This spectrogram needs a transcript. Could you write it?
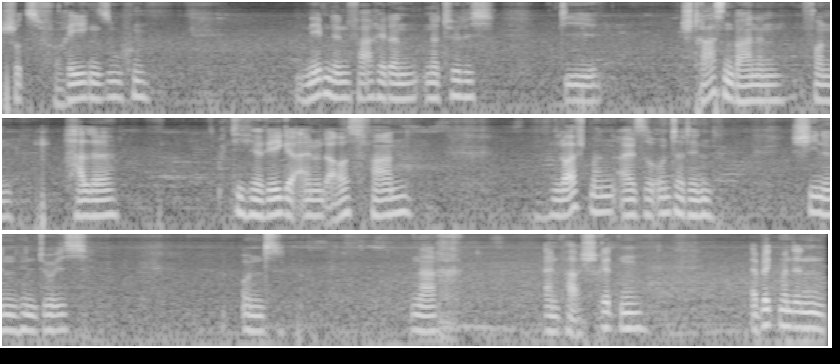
Schutz vor Regen suchen. Neben den Fahrrädern natürlich die Straßenbahnen von Halle, die hier rege ein- und ausfahren. Läuft man also unter den Schienen hindurch und nach ein paar Schritten erblickt man den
